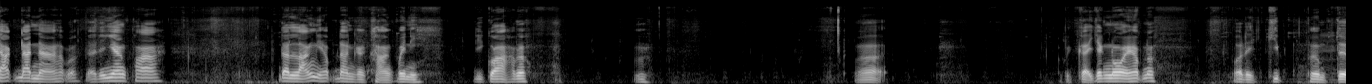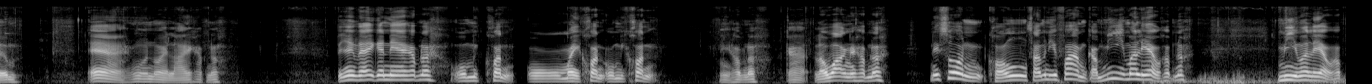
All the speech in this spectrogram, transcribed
ดักด้านหน้าครับเดี๋ยวจะย่างพาด้านหลังนี่ครับด้านข้างๆไปนี่ ดีกว่าครับเนาะว่าไปไก่จักหน้อยครับเนาะพอได้คลิปเพิ่มเติมแอบงัวหน่อยหลายครับเนาะ เป็นยังไงกันเนี่ยครับเนาะโอมิคอนโอไมคอนโอมิคอนนี่ครับเนาะก็ระวังนะครับเนาะในโซนของสามนีฟาร์มกับมีมาแล้วครับเนาะมีมาแล้วครับ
